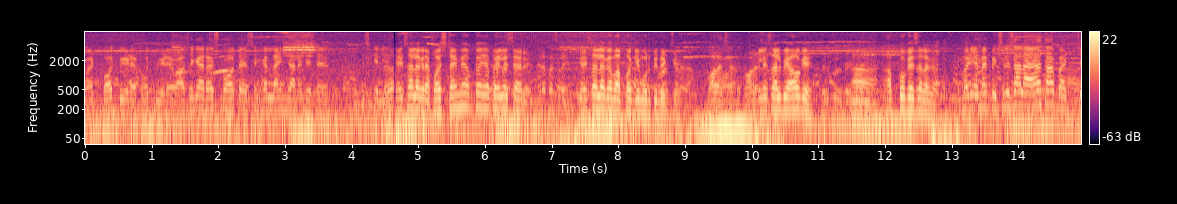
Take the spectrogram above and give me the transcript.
बट बहुत भीड़ है बहुत भीड़ है। वहाँ से क्या रश बहुत है सिंगल लाइन जाने देते हैं इसके लिए। कैसा लग रहा है? फ़र्स्ट टाइम है आपका या पहले से आ रहे मेरा फ़र्स्ट टाइम कैसा लगा बापा की मूर्ति देख के? बहुत अच्छा अगले साल भी आओगे? हाँ आपको कैसा लगा? बढ़िया मैं पिछले साल आया था बट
